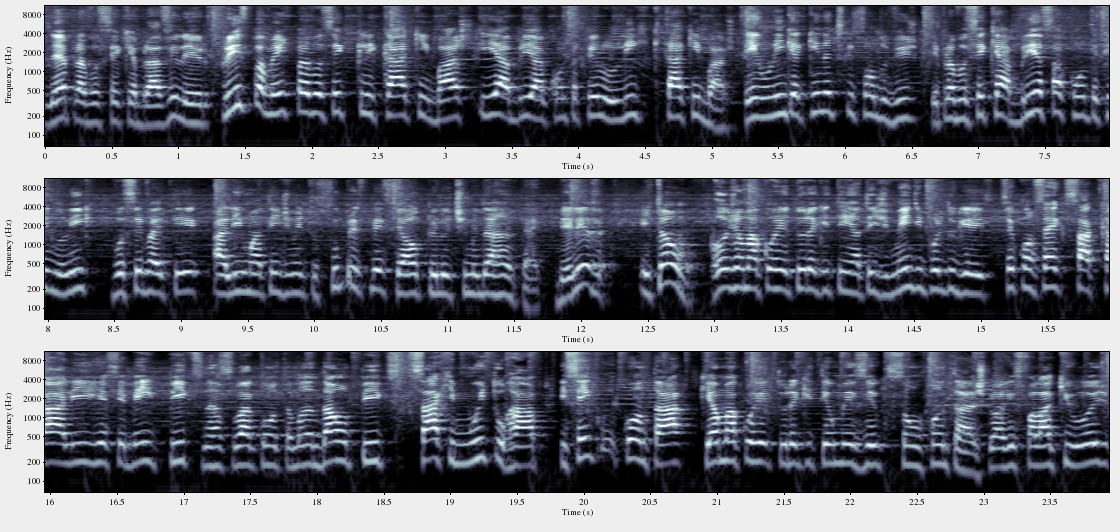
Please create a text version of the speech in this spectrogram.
né, para você que é brasileiro, principalmente para você clicar aqui embaixo e abrir a conta pelo link que tá aqui embaixo. Tem um link aqui na descrição do vídeo e para você que abrir essa conta aqui no link, você vai ter ali um atendimento super especial pelo time da da Rantec, beleza? Então, hoje é uma corretora que tem atendimento em português. Você consegue sacar ali e receber em Pix na sua conta, mandar um Pix, saque muito rápido e sem contar que é uma corretora que tem uma execução fantástica. Eu quis falar que hoje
